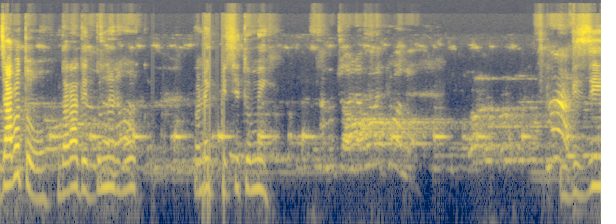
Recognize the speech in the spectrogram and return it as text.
যাব তো। দাঁড়া দিদুনের হোক। অনেক বিজি তুমি। বিজি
